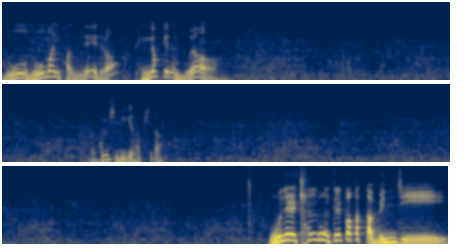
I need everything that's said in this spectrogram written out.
너무 너무 많이 파는데 얘들아? 100몇 개는 뭐야? 32개 삽시다 오늘 천공 뜰 것 같다 왠지.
